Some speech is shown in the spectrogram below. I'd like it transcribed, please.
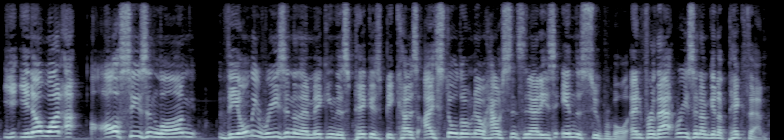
you know what? I, all season long, the only reason that I'm making this pick is because I still don't know how Cincinnati's in the Super Bowl, and for that reason, I'm going to pick them.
